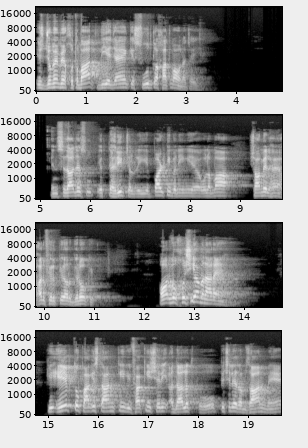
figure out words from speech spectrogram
اس جمعے میں خطبات دیے جائیں کہ سود کا خاتمہ ہونا چاہیے۔ انسداد سود ایک تحریک چل رہی ہے، پارٹی بنی ہوئی ہے، علماء شامل ہیں ہر فرقے اور گروہ کے۔ اور وہ خوشیاں منا رہے ہیں کہ ایک تو پاکستان کی وفاقی شرعی عدالت کو پچھلے رمضان میں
